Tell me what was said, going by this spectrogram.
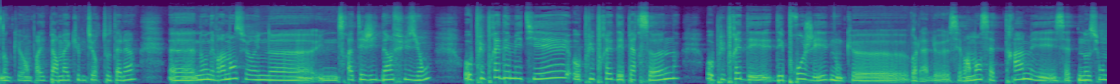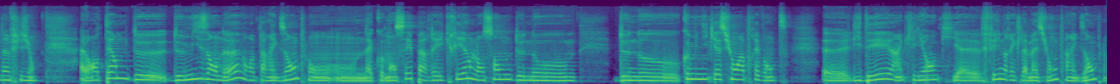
donc, euh, on parlait de permaculture tout à l'heure. Euh, nous, on est vraiment sur une, euh, une stratégie d'infusion au plus près des métiers, au plus près des personnes, au plus près des, des projets. Donc, euh, voilà, c'est vraiment cette trame et, cette notion d'infusion. Alors, en termes de, de, mise en œuvre, par exemple, on, on a commencé par réécrire l'ensemble de nos de nos communications après-vente. Euh, L'idée, un client qui a fait une réclamation, par exemple,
